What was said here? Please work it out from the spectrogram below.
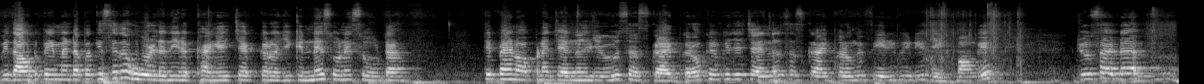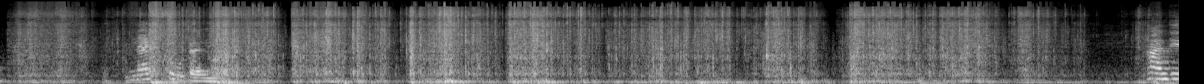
ਵਿਦਆਊਟ ਪੇਮੈਂਟ ਆਪਾਂ ਕਿਸੇ ਦਾ ਹੋਲਡ ਨਹੀਂ ਰੱਖਾਂਗੇ। ਚੈੱਕ ਕਰੋ ਜੀ ਕਿੰਨੇ ਸੋਹਣੇ ਸੂਟ ਆ। ਤੇ ਭੈਣੋ, ਆਪਣਾ ਚੈਨਲ ਜਰੂਰ ਸਬਸਕ੍ਰਾਈਬ ਕਰੋ, ਕਿਉਂਕਿ ਜੇ ਚੈਨਲ ਸਬਸਕ੍ਰਾਈਬ ਕਰੋਗੇ, ਫੇਰ ਹੀ ਵੀਡੀਓ ਦੇਖ ਪਾਓਗੇ। ਜੋ ਸਾਡਾ ਨੈਕਸਟ ਸੂਟ ਹੈ ਜੀ। ਹਾਂਜੀ,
